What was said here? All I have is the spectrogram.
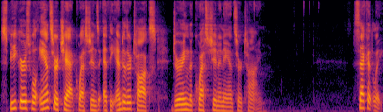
Speakers will answer chat questions at the end of their talks during the question and answer time. Secondly,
